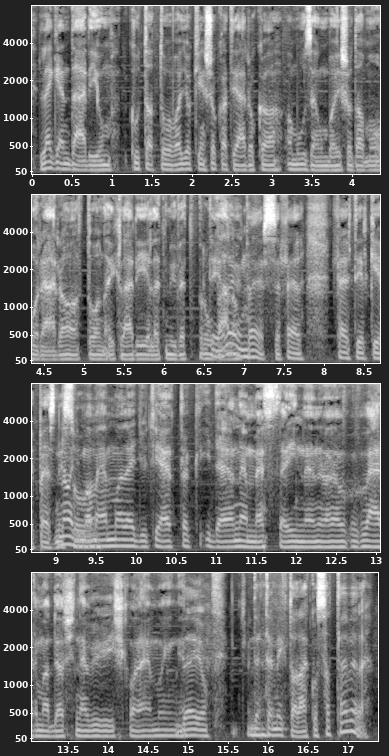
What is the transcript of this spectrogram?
legendárium kutató vagyok, én sokat járok a, a múzeumban is oda a Mohorára, a Tolnai Klári életművet próbálom Tényleg? persze fel, feltérképezni. Nagymamámmal szóval... együtt jártak ide, nem messze innen, a Vármadas nevű iskolába. Igen. De jó. De te még találkozhattál vele?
